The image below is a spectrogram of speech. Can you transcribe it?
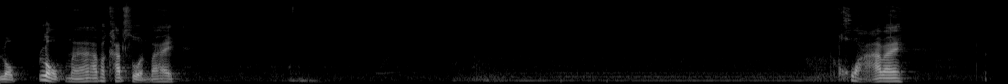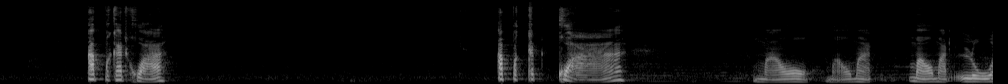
หลบ หลบมาอัปคัดสวนไป ขวาไป อัปคัดขวา อัปคัดขวา เมา เมาหมัด เมาหมัดรัว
